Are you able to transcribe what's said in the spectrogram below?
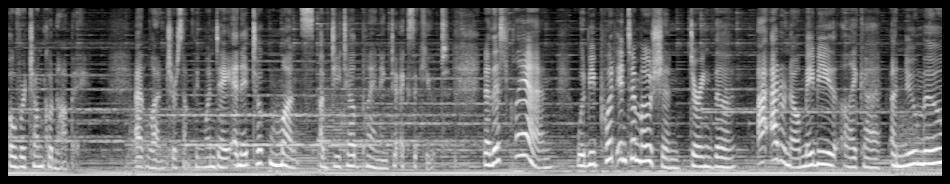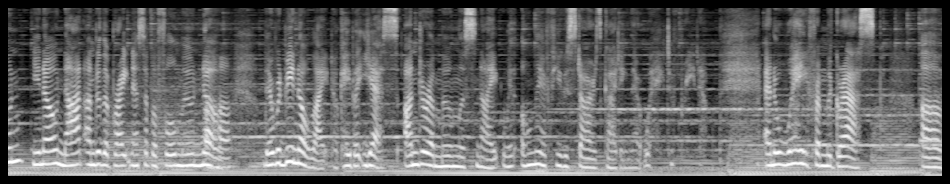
over chankonabe at lunch or something one day, and it took months of detailed planning to execute. Now, this plan would be put into motion during the, I, I don't know, maybe like a, a new moon, you know, not under the brightness of a full moon. No, Uh-huh. there would be no light, okay? But yes, under a moonless night with only a few stars guiding their way to freedom and away from the grasp of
